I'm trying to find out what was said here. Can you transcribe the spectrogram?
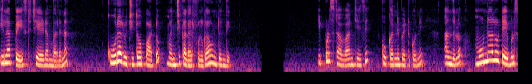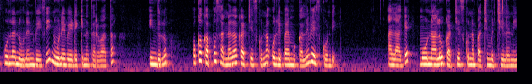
ఇలా పేస్ట్ చేయడం వలన కూర రుచితో పాటు మంచి కలర్ఫుల్గా ఉంటుంది. ఇప్పుడు స్టవ్ ఆన్ చేసి కుక్కర్ని పెట్టుకొని అందులో మూడు నాలుగు టేబుల్ స్పూన్ల నూనెను వేసి నూనె వేడెక్కిన తర్వాత ఇందులో ఒక కప్పు సన్నగా కట్ చేసుకున్న ఉల్లిపాయ ముక్కల్ని వేసుకోండి. అలాగే మూడు నాలుగు కట్ చేసుకున్న పచ్చిమిర్చీలని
